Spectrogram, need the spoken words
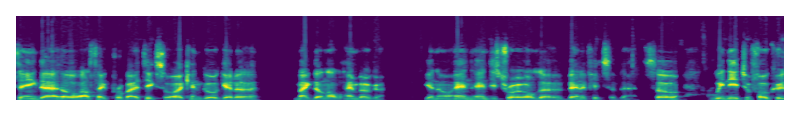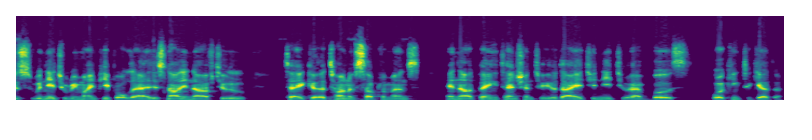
think that oh, I'll take probiotics so I can go get a McDonald's hamburger, you know, and and destroy all the benefits of that. So exactly. we need to focus. We need to remind people that it's not enough to take a ton of supplements and not paying attention to your diet. You need to have both working together.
